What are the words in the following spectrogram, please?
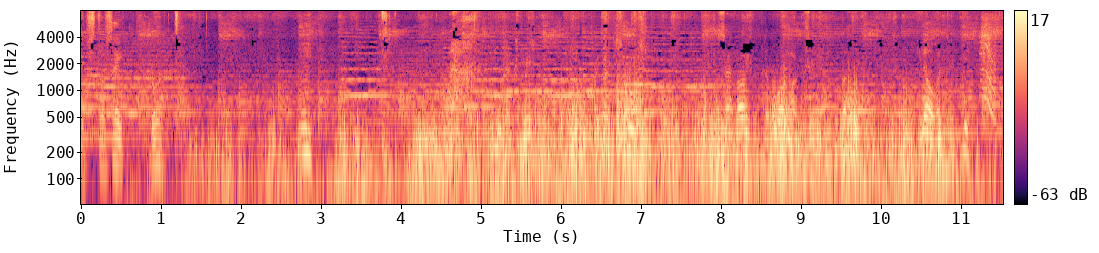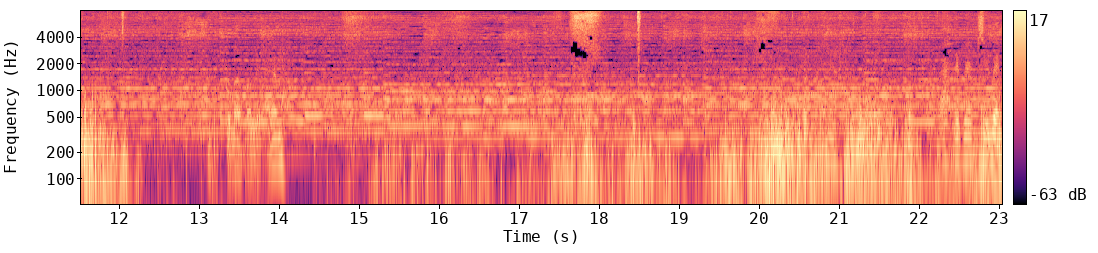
19 000. Mm. Ah, 25. 26. 130 vuomaksi, mutta Kilau kan cuci. Kita balik ayam. Ah, lebih cepat?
